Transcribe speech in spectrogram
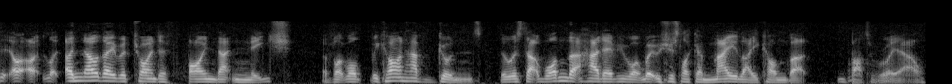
I, I- uh, uh, like I know they were trying to find that niche of like, well, we can't have guns. There was that one that had everyone, where it was just like a melee combat battle royale.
